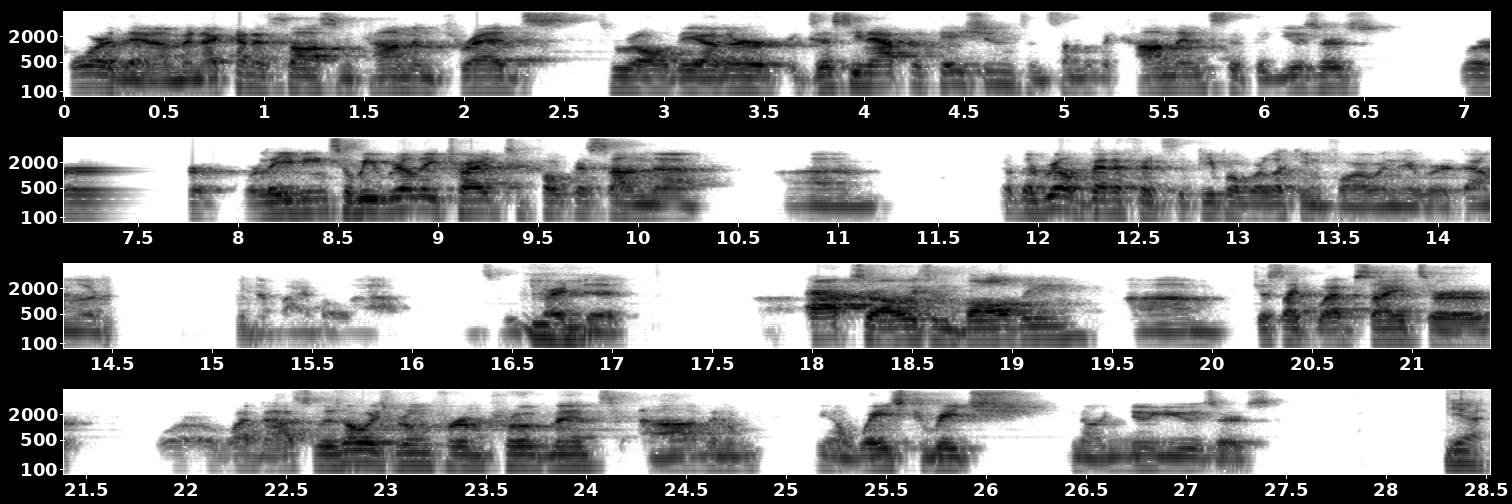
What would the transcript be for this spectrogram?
for them. And I kind of saw some common threads through all the other existing applications and some of the comments that the users were were leaving. So we really tried to focus on the um, the real benefits that people were looking for when they were downloading the Bible app. And so we tried mm-hmm. to. Uh, apps are always evolving, um, just like websites or, or, whatnot. So there's always room for improvement um, and you know ways to reach you know new users. Yeah,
